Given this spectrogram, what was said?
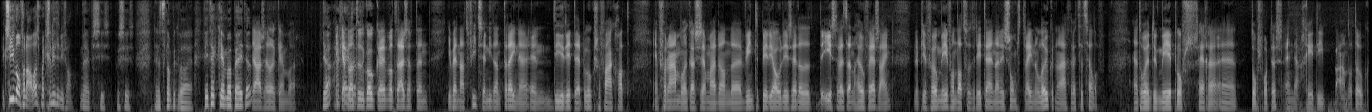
Ik zie wel van alles, maar ik geniet er niet van. Nee, precies. precies. Nee, dat snap ik wel, ja. Vind je het herkenbaar, Peter? Ja, is heel herkenbaar. Ja? Ik heb natuurlijk ook, hè, wat hij zegt, en je bent aan het fietsen en niet aan het trainen. En die ritten heb ik ook zo vaak gehad. En voornamelijk als je zeg maar dan de winterperiode is, hè, dat het de eerste wedstrijden nog heel ver zijn. Dan heb je veel meer van dat soort ritten. En dan is soms trainen leuker dan eigenlijk de wedstrijd zelf. En dat hoor je natuurlijk meer profs zeggen, eh, topsporters. En ja, Geert die beaamt dat ook.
